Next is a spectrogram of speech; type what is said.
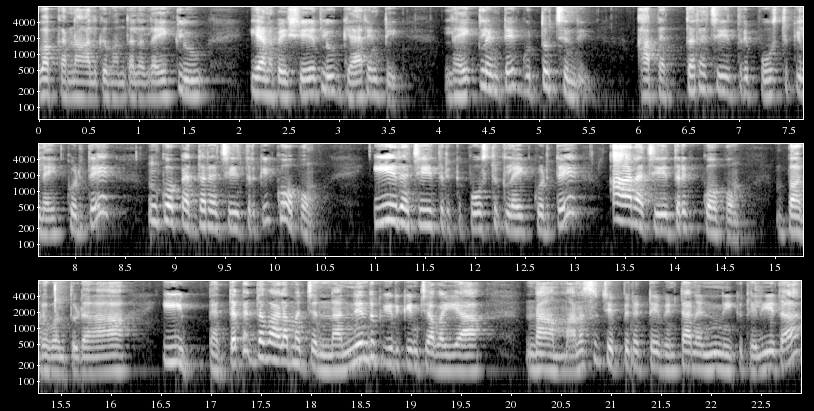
ఒక్క నాలుగు వందల లైక్లు ఎనభై షేర్లు గ్యారంటీ. లైక్లంటే గుర్తొచ్చింది. ఆ పెద్ద రచయిత్రి పోస్టుకి లైక్ కొడితే ఇంకో పెద్ద రచయిత్రికి కోపం. ఈ రచయిత్రికి పోస్టుకి లైక్ కొడితే ఆ రచయిత్రికి కోపం. భగవంతుడా ఈ పెద్ద పెద్ద వాళ్ళ మధ్య నన్నెందుకు ఇరికించావయ్యా? నా మనసు చెప్పినట్టే వింటానని నీకు తెలియదా?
